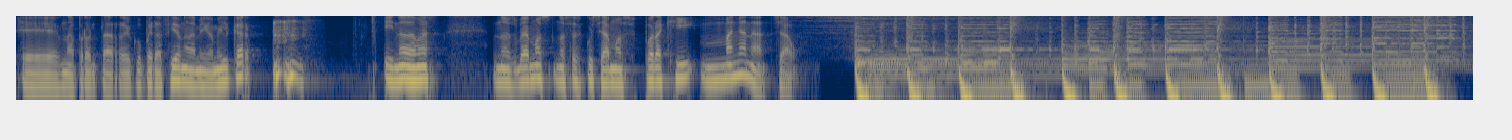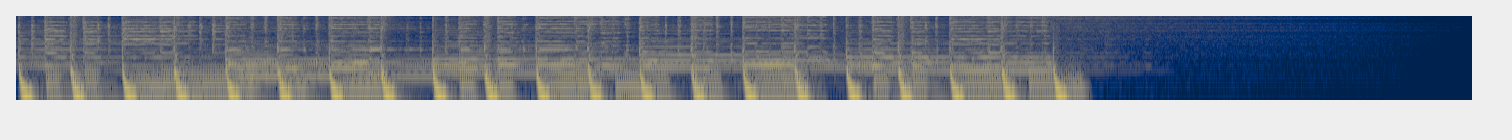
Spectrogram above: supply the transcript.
eh, una pronta recuperación al amigo Emilcar. y nada más, nos vemos, nos escuchamos por aquí mañana. Chao.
